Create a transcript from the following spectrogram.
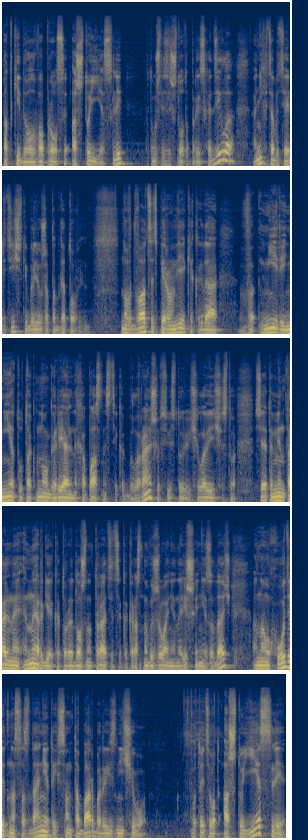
подкидывал вопросы «а что если?», потому что если что-то происходило, они хотя бы теоретически были уже подготовлены. Но в 21 веке, когда в мире нету так много реальных опасностей, как было раньше, всю историю человечества, вся эта ментальная энергия, которая должна тратиться как раз на выживание, на решение задач, она уходит на создание этой Санта-Барбары из ничего. Вот эти вот «а что если?»,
